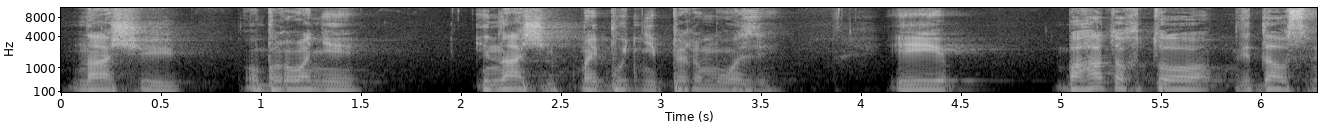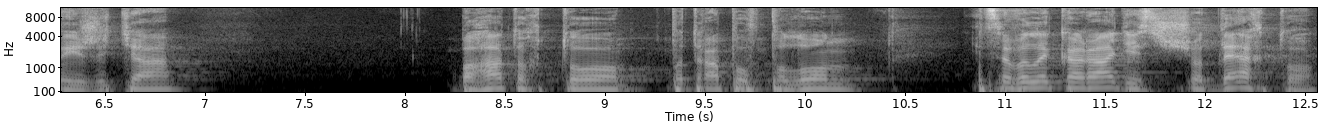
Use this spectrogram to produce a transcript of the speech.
нашій обороні і нашій майбутній перемозі. І багато хто віддав своє життя, багато хто потрапив в полон. І це велика радість, що дехто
